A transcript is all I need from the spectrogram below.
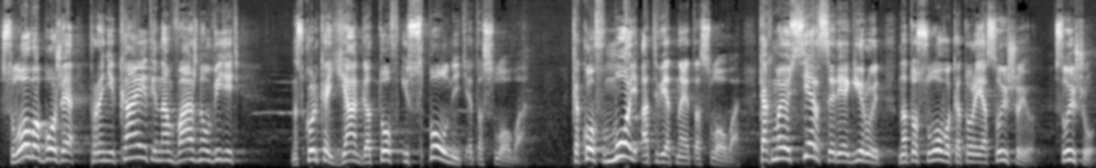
Слово Божие проникает, и нам важно увидеть насколько я готов исполнить это слово, каков мой ответ на это слово, как мое сердце реагирует на то слово, которое я слышу. слышу.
